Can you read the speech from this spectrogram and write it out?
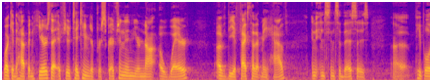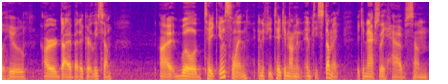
What could happen here is that if you're taking a prescription and you're not aware of the effects that it may have, an instance of this is uh, people who are diabetic, or at least some, uh, will take insulin, and if you take it on an empty stomach, it can actually have some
